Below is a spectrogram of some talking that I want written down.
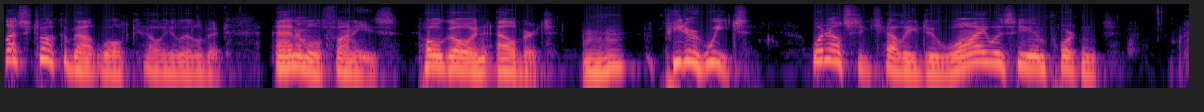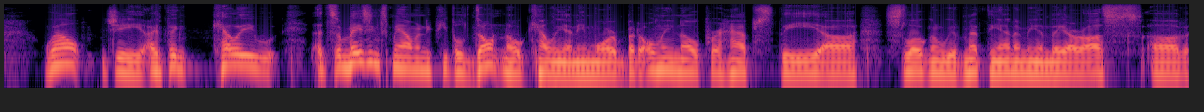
Let's talk about Walt Kelly a little bit. Animal Funnies, Pogo and Albert. Mm-hmm. Peter Wheat. What else did Kelly do? Why was he important? Well, gee, I think Kelly. It's amazing to me how many people don't know Kelly anymore, but only know perhaps the uh, slogan "We've met the enemy and they are us" uh,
